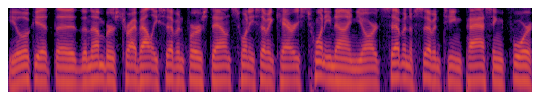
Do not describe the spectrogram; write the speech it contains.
You look at the the numbers. Tri Valley seven first downs, 27 carries, 29 yards, seven of 17 passing for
